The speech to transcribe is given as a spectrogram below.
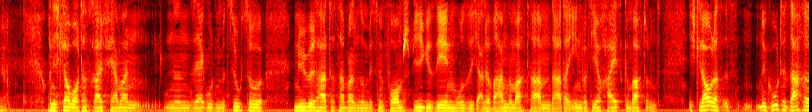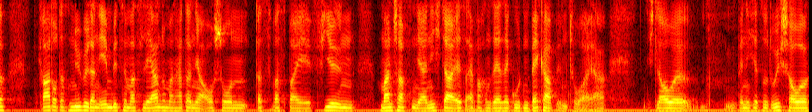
Ja. Und ich glaube auch, dass Ralf Herrmann einen sehr guten Bezug zu Nübel hat. Das hat man so ein bisschen vorm Spiel gesehen, wo sie sich alle warm gemacht haben. Da hat er ihn wirklich auch heiß gemacht. Und ich glaube, das ist eine gute Sache. Gerade auch, dass Nübel dann eben ein bisschen was lernt und man hat dann ja auch schon das, was bei vielen Mannschaften ja nicht da ist, einfach einen sehr, sehr guten Backup im Tor, ja ich glaube, wenn ich jetzt so durchschaue,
